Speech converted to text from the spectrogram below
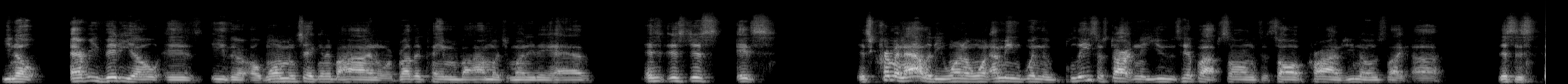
you know, every video is either a woman shaking it behind or a brother claiming about how much money they have. It's, it's just, it's, it's criminality one on one. I mean, when the police are starting to use hip hop songs to solve crimes, you know, it's like, uh, this is.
